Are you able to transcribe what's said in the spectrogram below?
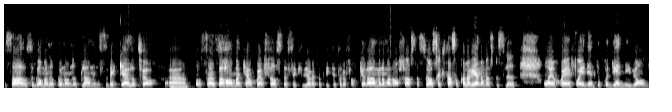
så här, och så går man upp på någon uppladdningsvecka eller två. Mm. Uh, och sen så har man kanske en första sekreterare, jag vet inte riktigt hur det funkar där, men om man har en första socialsekreterare som kollar igenom ens beslut och en chef. Och är det inte på den nivån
